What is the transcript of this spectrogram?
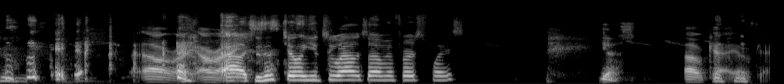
all right, all right. Alex, is this killing you too, Alex? I'm in first place. yes Okay, okay.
